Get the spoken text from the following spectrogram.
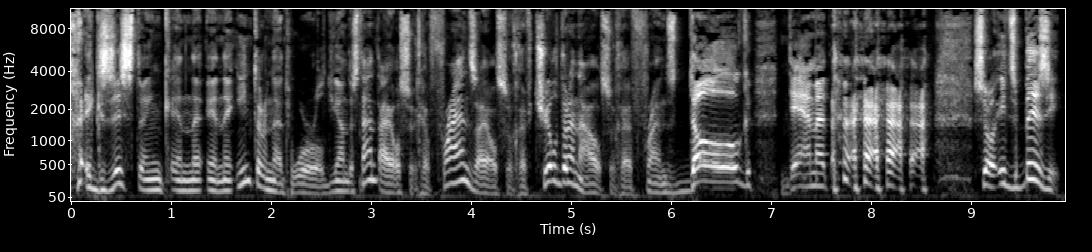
existing in the, in the internet world. You understand? I also have friends. I also have children. I also have friends' dog. Damn it. so it's busy.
